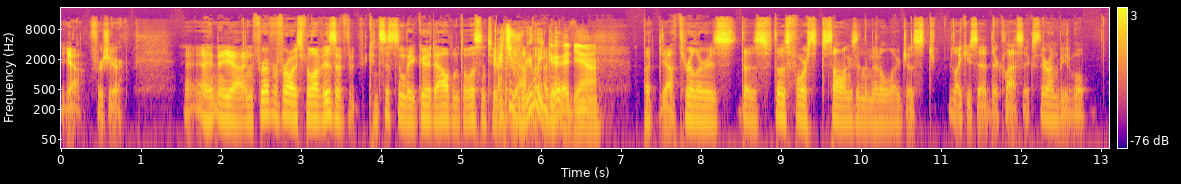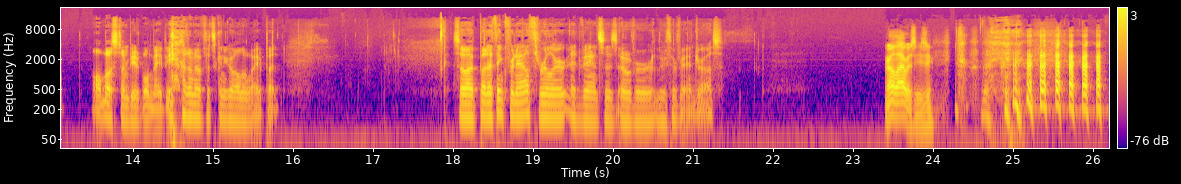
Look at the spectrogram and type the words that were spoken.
Yeah, for sure. And yeah, and Forever for Always for Love is a consistently good album to listen to. It's yeah, really but, I mean, good, yeah. But yeah, Thriller is those those four songs in the middle are just like you said, they're classics. They're unbeatable, almost unbeatable. Maybe I don't know if it's going to go all the way, but so. But I think for now, Thriller advances over Luther Vandross. Well, that was easy.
